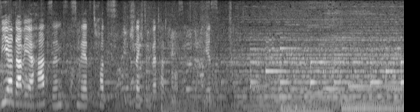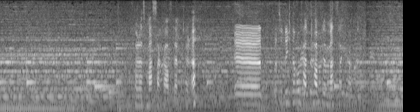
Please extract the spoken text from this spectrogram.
Wir, da wir ja hart sind, sitzen wir jetzt trotz schlechtem Wetter draußen. Yes. Voll das Massaker auf deinem Teller. Äh, bitte nicht noch Kartoffelmassaker.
